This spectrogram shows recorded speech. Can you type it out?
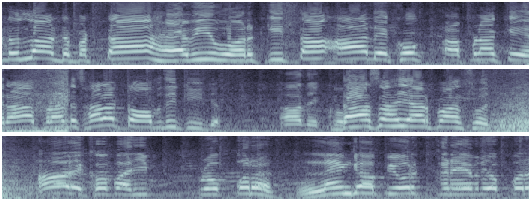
ਡੁੱਲਾ ਦੁਪੱਟਾ ਹੈਵੀ ਵਰਕ ਕੀਤਾ। ਆ ਦੇਖੋ ਆਪਣਾ ਘੇਰਾ ਫਰੰਟ ਸਾਰਾ ਟੌਪ ਦੀ ਚੀਜ਼। ਆ ਦੇਖੋ। 10500 ਚ। ਆ ਦੇਖੋ ਭਾਜੀ ਪ੍ਰੋਪਰ ਲਹਿੰਗਾ ਪਿਓਰ ਕਰੇਵ ਦੇ ਉੱਪਰ।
